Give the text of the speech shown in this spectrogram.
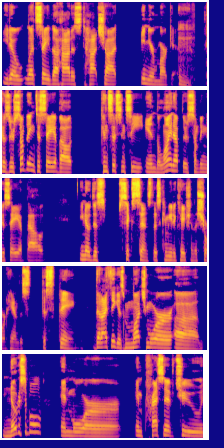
you know let's say the hottest hot shot in your market. Hmm. because there's something to say about consistency in the lineup there's something to say about you know this sixth sense this communication this shorthand this this thing that i think is much more uh, noticeable and more impressive to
